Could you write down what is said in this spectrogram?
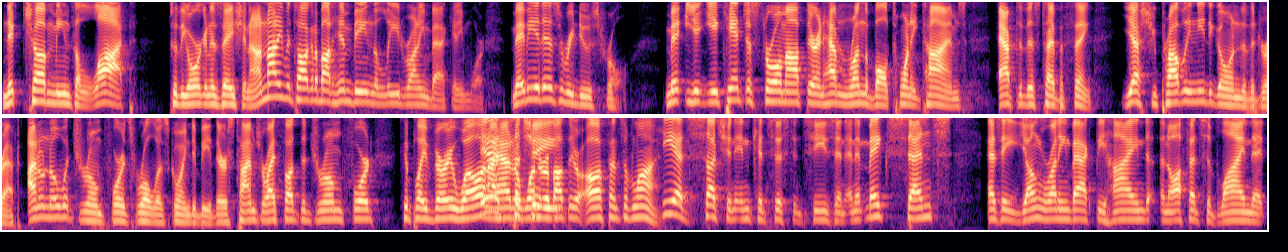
Nick Chubb means a lot to the organization. And I'm not even talking about him being the lead running back anymore. Maybe it is a reduced role. You, you can't just throw him out there and have him run the ball 20 times after this type of thing. Yes, you probably need to go into the draft. I don't know what Jerome Ford's role is going to be. There's times where I thought that Jerome Ford could play very well, and I had to wonder a- about the offensive line. He had such an inconsistent season, and it makes sense as a young running back behind an offensive line that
